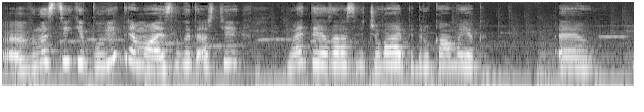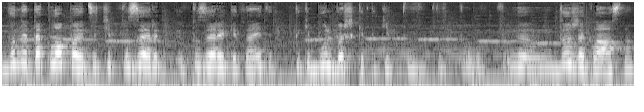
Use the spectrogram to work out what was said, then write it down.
Е, Воно стільки повітря має, слухайте, аж ті. Знаєте, я зараз відчуваю під руками, як е, вони так лопаються, ті пузирики, пузирики, знаєте, такі бульбашки, такі ну, дуже класно.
